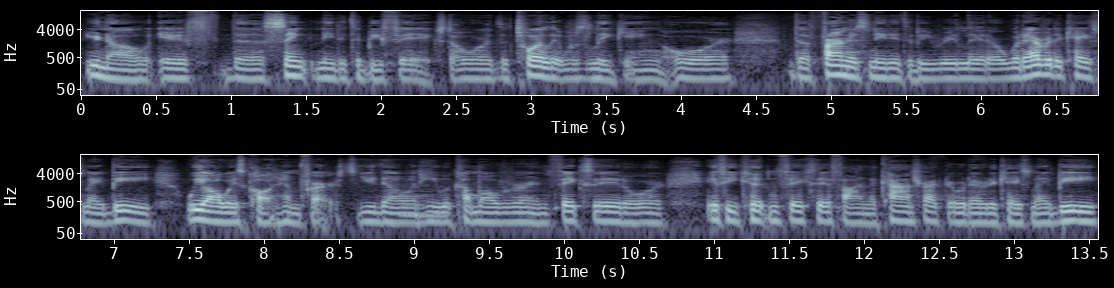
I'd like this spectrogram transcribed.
you know, if the sink needed to be fixed, or the toilet was leaking, or the furnace needed to be relit, or whatever the case may be, we always called him first, you know, and he would come over and fix it, or if he couldn't fix it, find a contractor, whatever the case may be.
